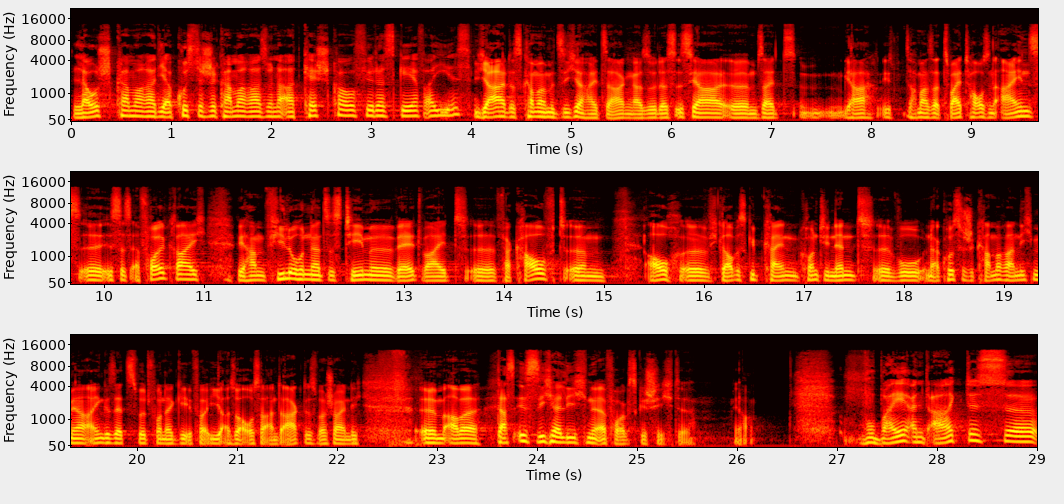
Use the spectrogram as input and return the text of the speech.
Lauschkamera, die akustische Kamera so eine Art Cash-Cow für das GFAI ist? Ja, das kann man mit Sicherheit sagen. Also das ist ja äh, seit, ja, ich sag mal, seit 2001 äh, ist es erfolgreich. Wir haben viele hundert Systeme weltweit äh, verkauft. Ähm, auch, äh, ich glaube, es gibt keinen Kontinent, äh, wo eine akustische Kamera nicht mehr eingesetzt wird von der GFAI, also außer Antarktis wahrscheinlich. Ähm, aber das ist sicherlich eine Erfolgsgeschichte. Ja. Wobei Antarktis, äh,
